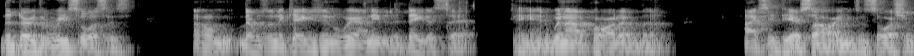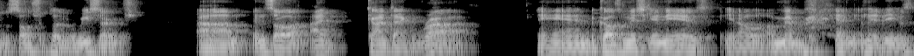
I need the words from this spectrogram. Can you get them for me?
the dearth of resources. Um, there was an occasion where I needed a data set and we're not a part of the ICPSR and the consortium with social political research. Um, and so I contacted Rob and because Michigan is, you know, a member and it is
